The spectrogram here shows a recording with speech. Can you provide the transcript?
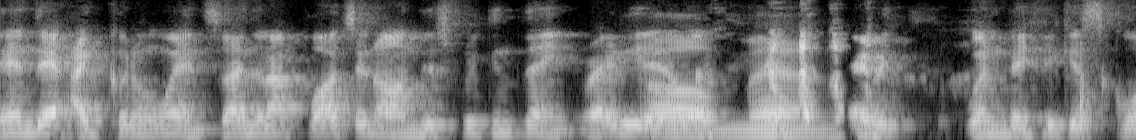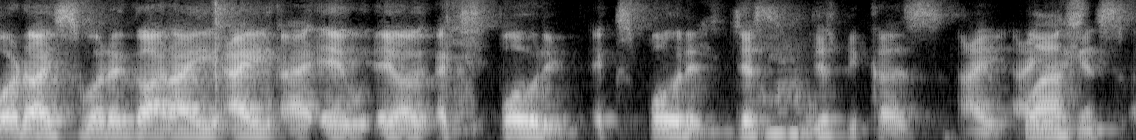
and they, I couldn't win. So I ended up watching on this freaking thing right here. oh Like, man. Every when Benfica scored, I swear to God, I I, I it, it exploded, exploded just just because I, I Last- against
